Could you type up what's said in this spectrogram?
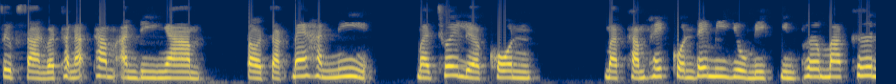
สืบสานวัฒนธรรมอันดีงาม ต่อจากแม่ฮันนี่ มาช่วยเหลือคน มาทำให้คนได้มีอยู่มีกินเพิ่มมากขึ้น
